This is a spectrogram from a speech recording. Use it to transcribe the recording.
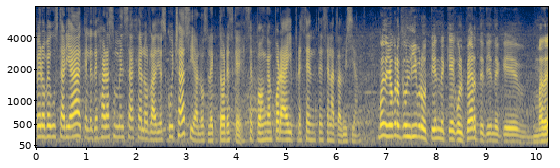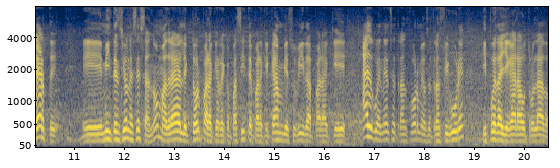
pero me gustaría que le dejaras un mensaje a los radioescuchas y a los lectores que se pongan por ahí presentes en la transmisión. Bueno, yo creo que un libro tiene que golpearte, tiene que madrearte. Eh, mi intención es esa, ¿no? Madrear al lector para que recapacite, para que cambie su vida, para que algo en él se transforme o se transfigure y pueda llegar a otro lado.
